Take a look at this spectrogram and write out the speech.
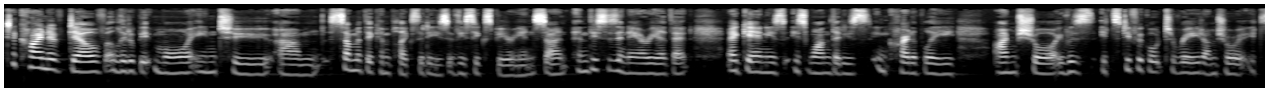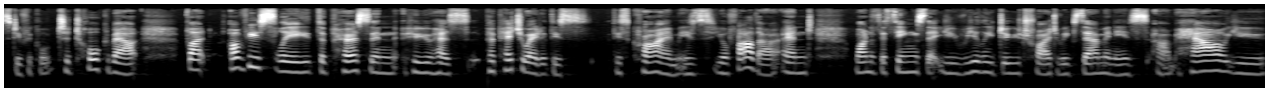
to kind of delve a little bit more into um, some of the complexities of this experience. And, and, this is an area that, again, is, is one that is incredibly, I'm sure, it was it's difficult to read, I'm sure it's difficult to talk about. But obviously, the person who has perpetuated this this crime is your father. And one of the things that you really do try to examine is um, how you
